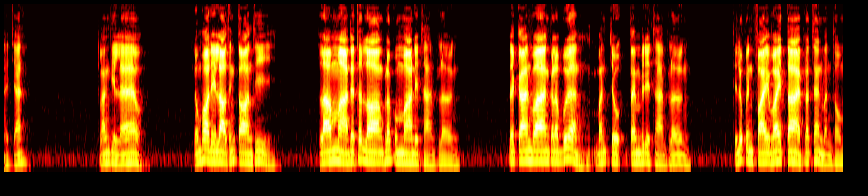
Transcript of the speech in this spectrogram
นะจ๊ะ ครั้งที่แล้ว หลวงพ่อได้เล่าถึงตอนที่ลำมาได้ทดลองพระกุมารในฐานเพลิง โดยการวางกระเบื้อง บรรจุเต็มไปด้วยฐานเพลิง ที่ลุกเป็นไฟไว้ใต้พระแท่นบรรทม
